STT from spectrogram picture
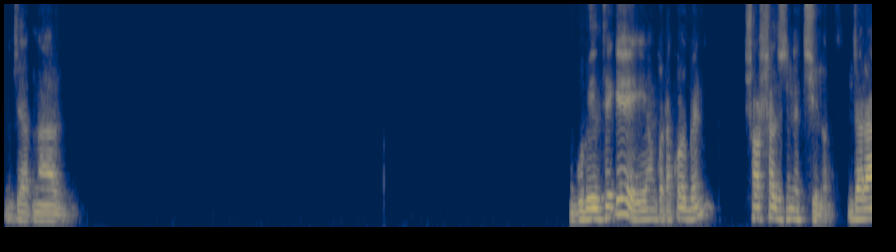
যে আপনার গুগল থেকে এই অঙ্কটা করবেন শর্ট সাজেশনের ছিল। যারা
